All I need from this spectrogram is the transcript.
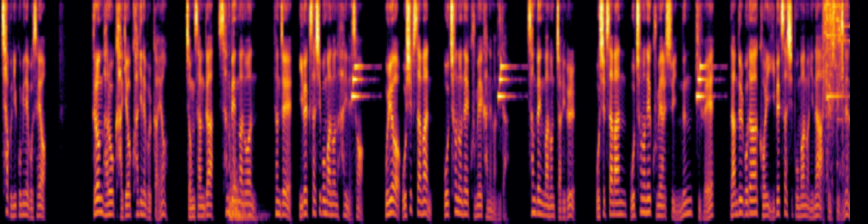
차분히 고민해보세요. 그럼 바로 가격 확인해 볼까요? 정상가 300만 원, 현재 245만 원 할인해서 무려 54만 5천 원에 구매 가능합니다. 300만 원짜리를 54만 5천 원에 구매할 수 있는 기회에 남들보다 거의 245만 원이나 들수 있는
